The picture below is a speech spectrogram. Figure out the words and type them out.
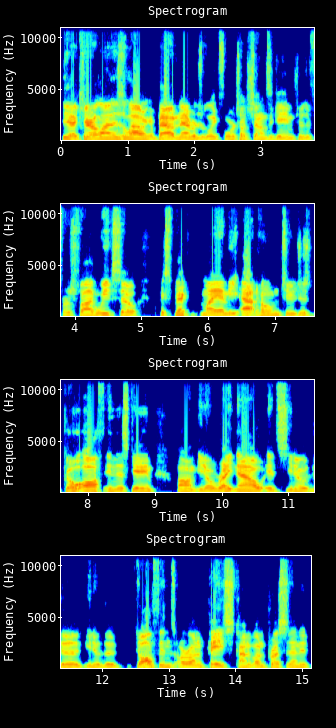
Yeah, Carolina is allowing about an average of like four touchdowns a game through the first five weeks. So expect Miami at home to just go off in this game. Um, you know, right now it's you know the you know the Dolphins are on a pace kind of unprecedented.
